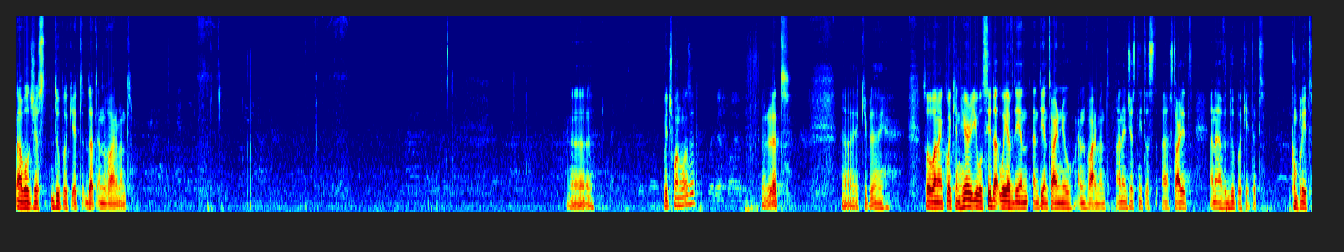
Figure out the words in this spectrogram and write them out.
I will just duplicate that environment. Uh, which one was it? Red. Uh, keep it. So when I click in here, you will see that we have the, en the entire new environment. And I just need to uh, start it and I have a duplicated complete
